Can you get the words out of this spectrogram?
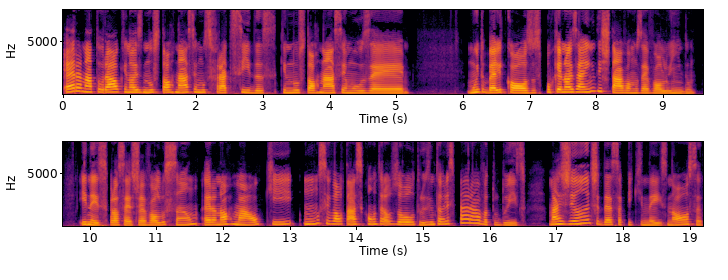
Era natural que nós nos tornássemos fraticidas, que nos tornássemos. É, muito belicosos, porque nós ainda estávamos evoluindo. E nesse processo de evolução, era normal que um se voltasse contra os outros. Então, ele esperava tudo isso. Mas, diante dessa pequenez nossa,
